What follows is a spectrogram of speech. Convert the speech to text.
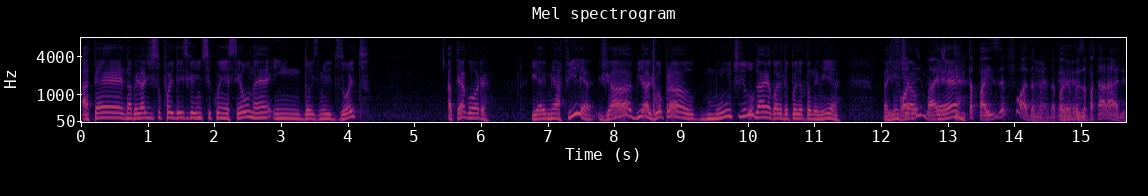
Até, na verdade, isso foi desde que a gente se conheceu, né, em 2018 até agora. E aí minha filha já viajou para um monte de lugar agora depois da pandemia. A gente Foda já, demais. É, 30 países é foda, mano. Dá pra ver coisa pra caralho.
